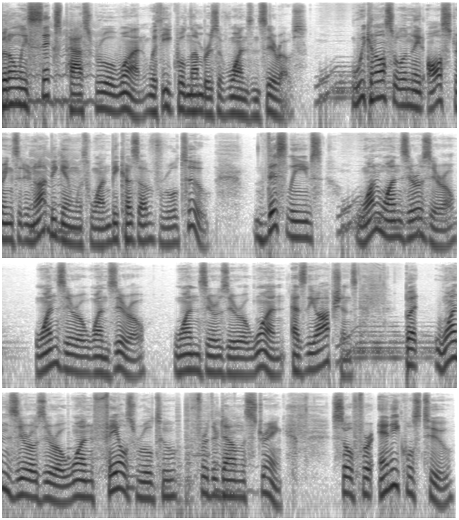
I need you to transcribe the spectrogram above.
but only 6 pass rule 1 with equal numbers of 1s and 0s. We can also eliminate all strings that do not begin with 1 because of rule 2. This leaves 1100, 1010, 1001 as the options, but 1001 fails rule 2 further down the string. So for n equals 2,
